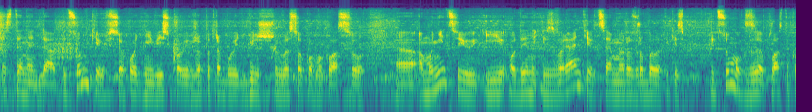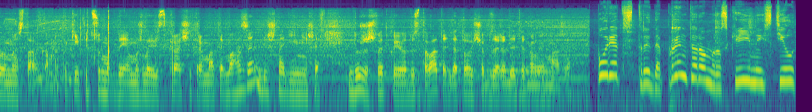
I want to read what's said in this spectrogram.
частини для підсумків. Сьогодні військові вже потребують більш високого класу е, амуніцію. І один із варіантів це ми розробили такий підсумок з пластиковими вставками. Такий підсумок дає можливість краще тримати магазин, більш надійніше, і дуже швидко його доставати для того, щоб зарядити новий магазин. Поряд з 3D-принтером розкрійний стіл.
